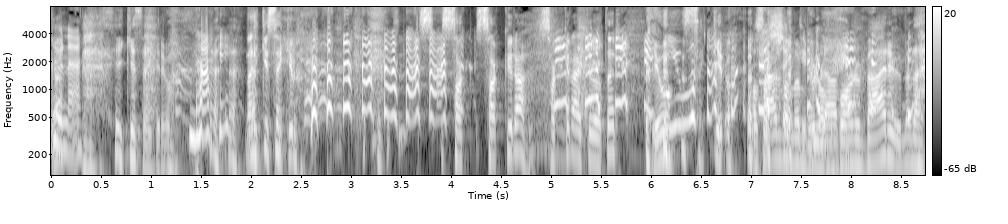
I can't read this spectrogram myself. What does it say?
Rune. Ikke sekro. Nei. Nei, ikke sekro. Sak sakura. Sakura er ikke det der. Jo. Sekro. Og så er det sånne blåbærbær under der.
